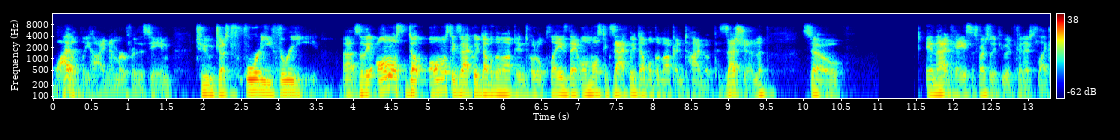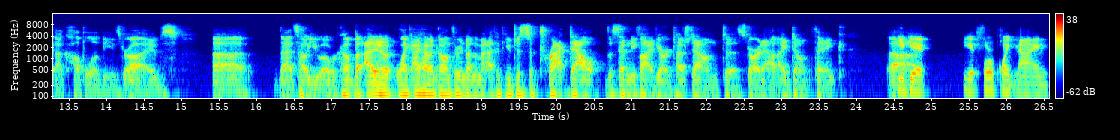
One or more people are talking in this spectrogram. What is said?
wildly high number for this team, to just 43 uh, so they almost du- almost exactly doubled them up in total plays. They almost exactly doubled them up in time of possession. So in that case, especially if you had finished like a couple of these drives, uh, that's how you overcome. But I don't like I haven't gone through and done the math. If you just subtract out the 75 yard touchdown to start out, I don't think uh, you get you get 4.9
